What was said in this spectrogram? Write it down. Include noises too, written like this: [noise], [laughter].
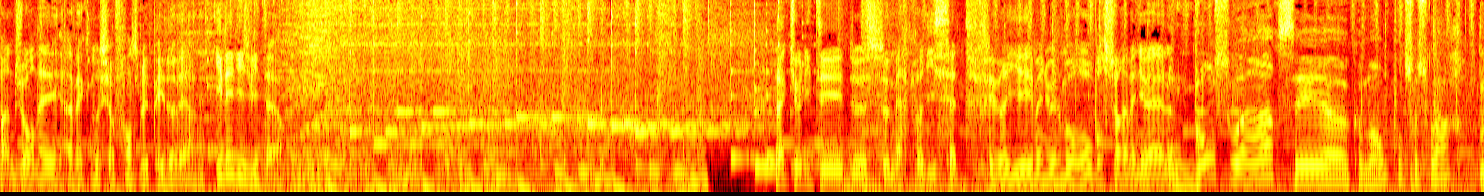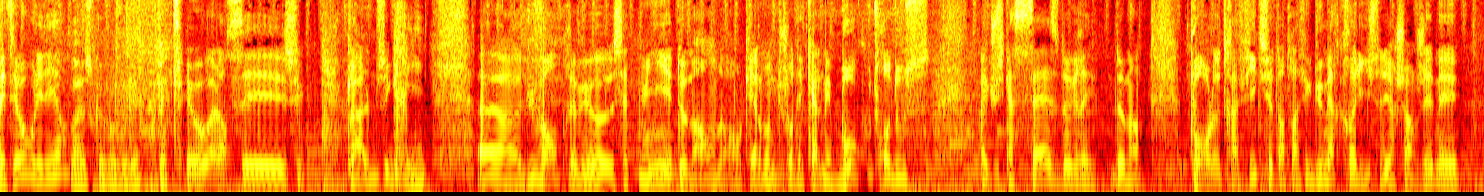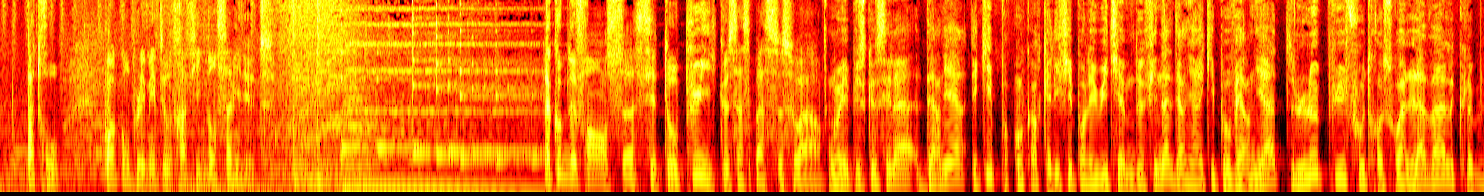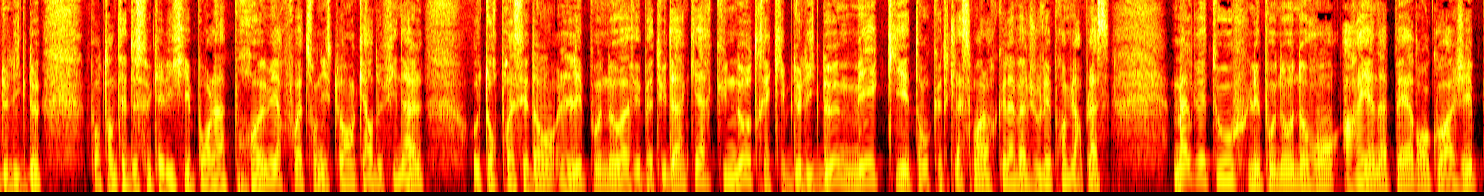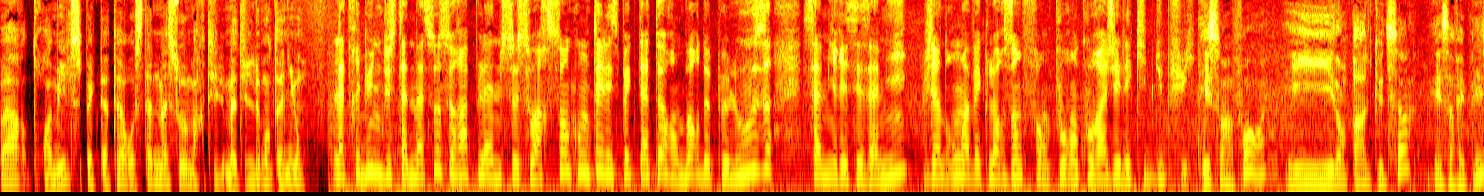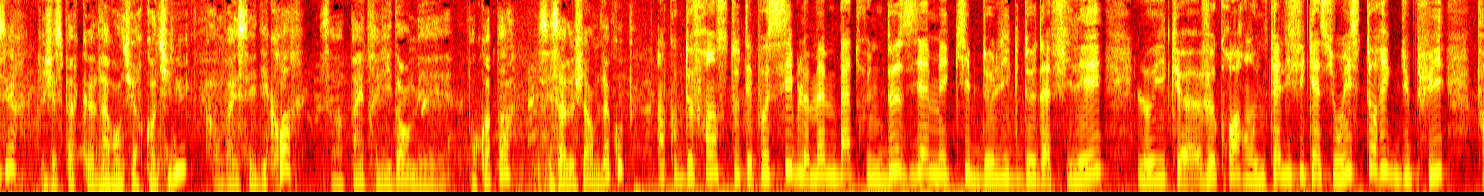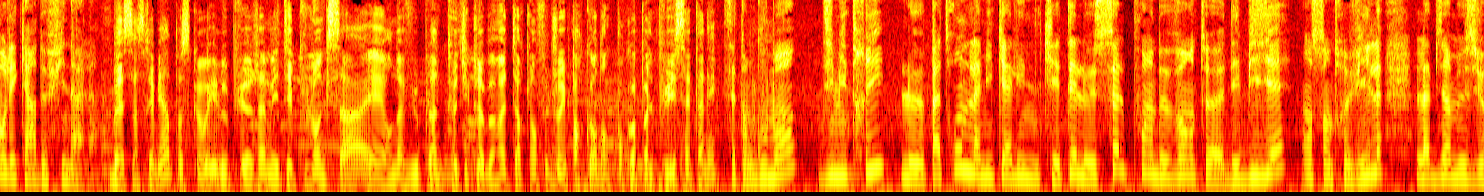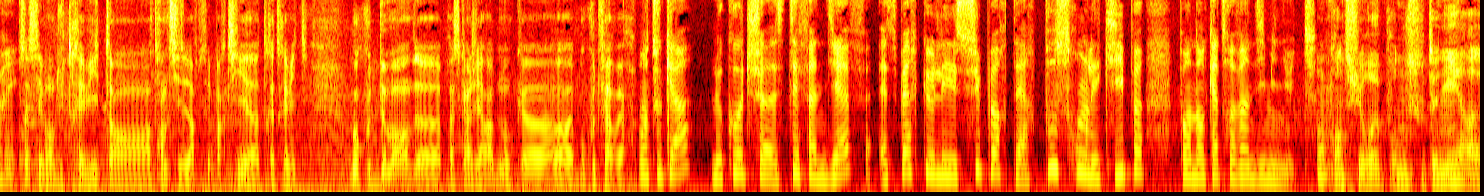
fin de journée avec nous sur France Bleu Pays d'Auvergne. Il est 18h. L'actualité de ce mercredi 7 février, Emmanuel Moreau. Bonsoir Emmanuel. Bonsoir, c'est euh, comment pour ce soir? Météo, vous voulez dire? Ouais, Ce que vous voulez. [laughs] Météo, alors c'est calme, c'est gris. Euh, du vent prévu euh, cette nuit et demain, on aura également une journée calme et beaucoup trop douce, avec jusqu'à 16 degrés demain. Pour le trafic, c'est un trafic du mercredi, c'est-à-dire chargé, mais pas trop. Point complet météo trafic dans 5 minutes. La Coupe de France, c'est au Puy que ça se passe ce soir. Oui, puisque c'est la dernière équipe encore qualifiée pour les huitièmes de finale, dernière équipe auvergnate. Le Puy Foot reçoit Laval, club de Ligue 2, pour tenter de se qualifier pour la première fois de son histoire en quart de finale. Au tour précédent, les Poneaux avaient battu Dunkerque, une autre équipe de Ligue 2, mais qui est en queue de classement alors que Laval joue les premières places. Malgré tout, les Poneaux n'auront rien à perdre, encouragés par 3000 spectateurs au Stade Massot, Mathilde Montagnon. La tribune du Stade Massot sera pleine ce soir sans compter les spectateurs en bord de pelouse. Samir et ses amis viendront avec leurs enfants pour encourager l'équipe du Puy. Ils sont à fond, hein. ils n'en parlent que de ça et ça fait plaisir. J'espère que l'aventure continue. On va essayer d'y croire. Ça va pas être évident, mais pourquoi pas? C'est ça le charme de la Coupe. En Coupe de France, tout est possible, même battre une deuxième équipe de Ligue 2 d'affilée. Loïc euh, veut croire en une qualification historique du Puy pour les quarts de finale. Ben, ça serait bien parce que oui, le Puy a jamais été plus loin que ça et on a vu plein de petits clubs amateurs qui ont fait le joli parcours, donc pourquoi pas le Puy cette année? Cet engouement, Dimitri, le patron de la Micaline, qui était le seul point de vente des billets en centre-ville, l'a bien mesuré. Ça s'est vendu très vite en 36 heures, c'est parti euh, très très vite beaucoup de demandes, euh, presque ingérables, donc euh, beaucoup de ferveur. En tout cas, le coach euh, Stéphane Dieff espère que les supporters pousseront l'équipe pendant 90 minutes. On compte sur eux pour nous soutenir,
